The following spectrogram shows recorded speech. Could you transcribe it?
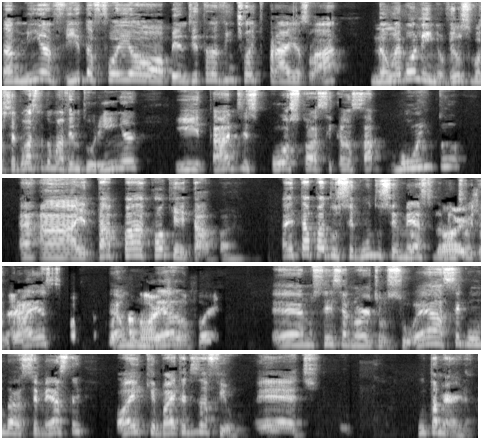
da minha vida foi o Bendita da 28 Praias lá. Não é bolinho, viu? Se você gosta de uma aventurinha e está disposto a se cansar muito, a, a, etapa. Qual que é a etapa? A etapa do segundo semestre da 28 norte, Praias. Né? É um norte, belo, não foi? É, não sei se é norte ou sul. É a segunda semestre. Olha que baita desafio. É, Puta merda.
